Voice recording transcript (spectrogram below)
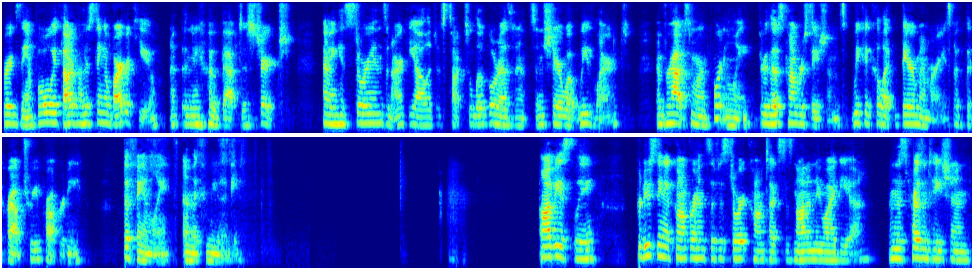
For example, we thought of hosting a barbecue at the New Hope Baptist Church, having historians and archaeologists talk to local residents and share what we've learned. And perhaps more importantly, through those conversations, we could collect their memories of the Crabtree property the family, and the community. Obviously, producing a comprehensive historic context is not a new idea, and this presentation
